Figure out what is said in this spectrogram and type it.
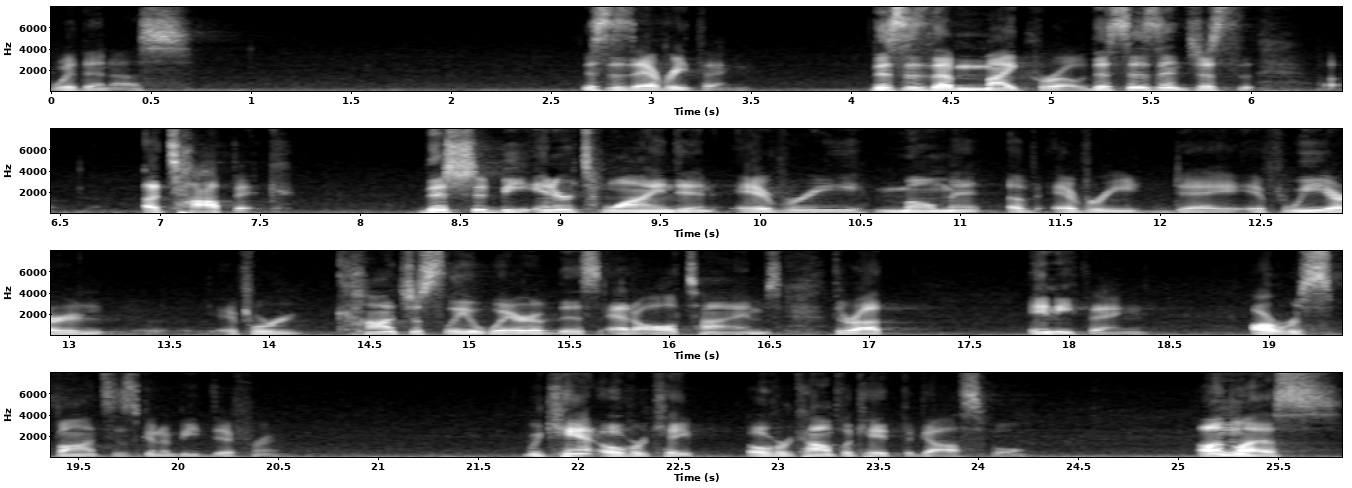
within us. This is everything. This is the micro. This isn't just a topic. This should be intertwined in every moment of every day. If we are if we're consciously aware of this at all times throughout anything, our response is going to be different. We can't overcomplicate the gospel unless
